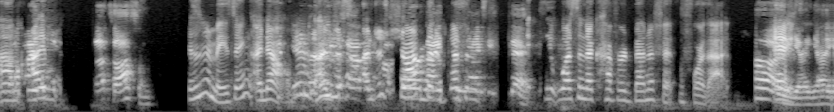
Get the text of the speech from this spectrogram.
Um, that's awesome. Isn't it amazing? I know. Yeah, I'm just, I'm just shocked that it wasn't, it wasn't a covered benefit before that. Oh, and, yeah, yeah.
